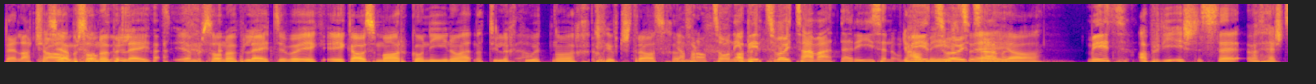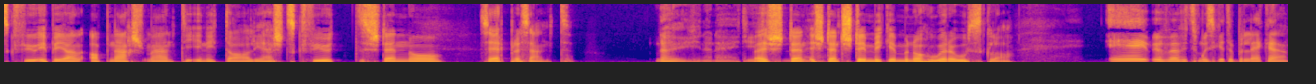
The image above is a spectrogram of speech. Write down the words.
Bella Ciao. Also ich habe mir so noch überlegt. Ich habe mir so noch überlegt. Weil ich, ich als Marco Nino hat natürlich Ja. gut noch auf die Straße Ja, kommen. Franzoni, Aber- wir zwei zusammen, der Riesen. Und ja, wir wir zwei zwei, zusammen. ja. Wir, Aber wie ist das denn? Was hast du das Gefühl? Ich bin ja ab nächsten Montag in Italien. Hast du das Gefühl, das ist dann noch sehr präsent? nein, nein, nein. Die, Weißt du, dann nein. ist dann die Stimmung immer noch hure ausgelassen? Ey, jetzt muss ich überlegen.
